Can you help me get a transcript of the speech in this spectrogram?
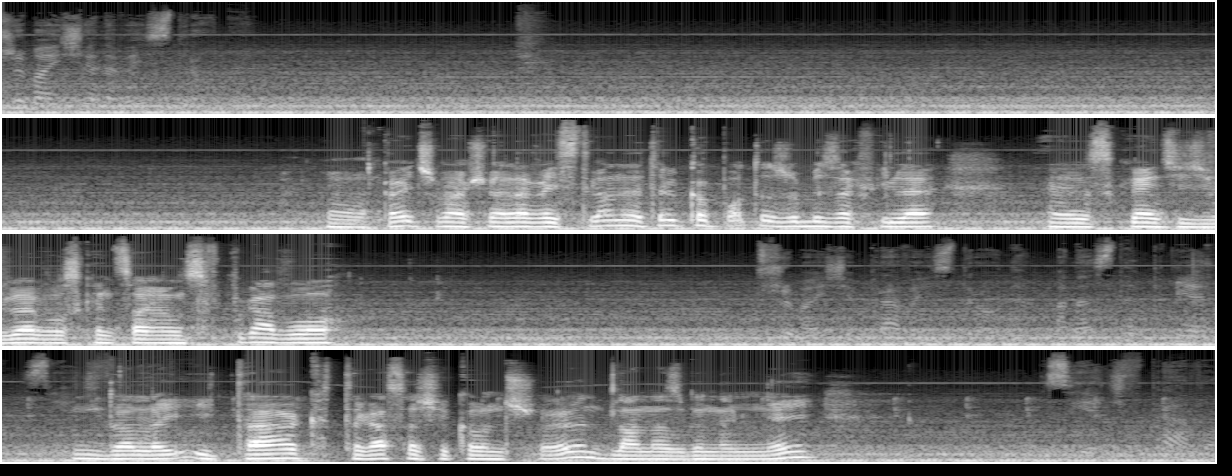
Trzymaj się lewej strony. Okej, trzymam się lewej strony tylko po to, żeby za chwilę e, skręcić w lewo, skręcając w prawo. Trzymaj się prawej strony, a następnie Dalej i tak trasa się kończy, dla nas bynajmniej. zjedź w prawo.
